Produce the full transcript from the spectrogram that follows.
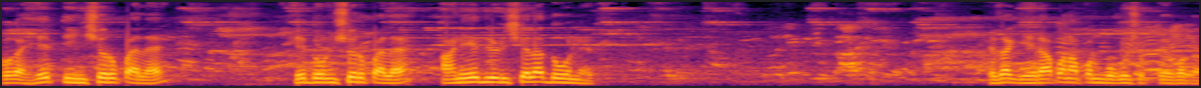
बघा हे तीनशे रुपयाला आहे. हे दोनशे रुपयाला आहे. आणि हे दीडशेला दोन आहेत. याचा घेरा पण आपण बघू शकतो बघा.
